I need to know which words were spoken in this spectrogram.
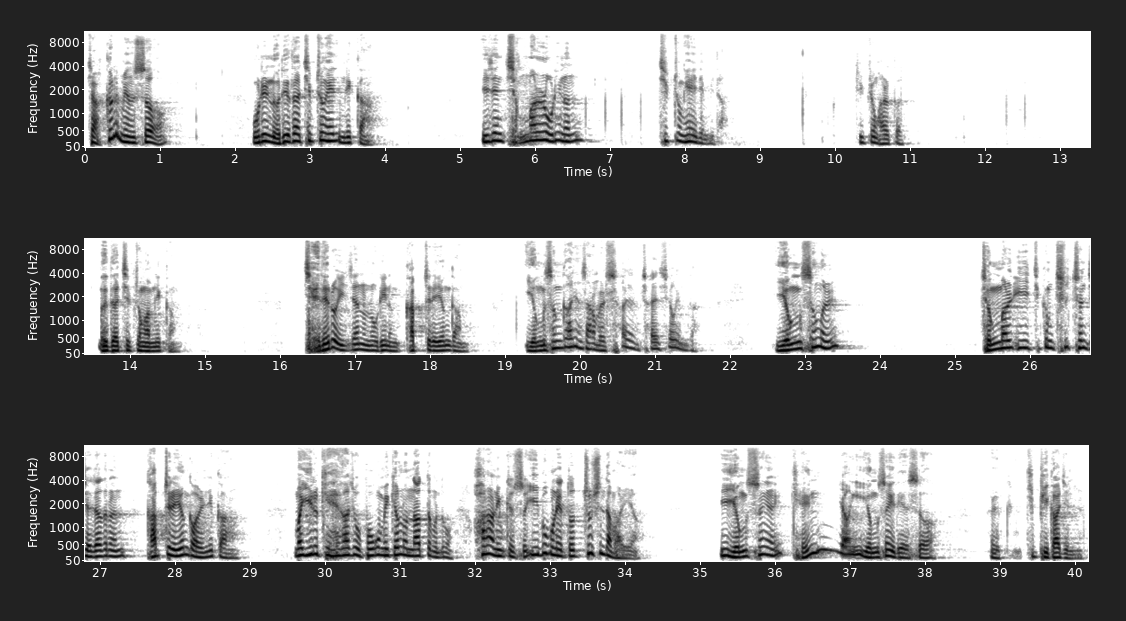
자, 그러면서 우리는 어디에다 집중해야 됩니까? 이젠 정말로 우리는 집중해야 됩니다. 집중할 것. 어디다 집중합니까? 제대로 이제는 우리는 갑절의 영감, 영성 가진 사람을 차에 세워입니다. 영성을 정말 이 지금 7천 제자들은 갑절의 영감 아닙니까? 막 이렇게 해가지고 복음의 결론 났다면 하나님께서 이 부분에 또 주신단 말이야. 이 영성에 굉장히 영성에 대해서 깊이 가질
